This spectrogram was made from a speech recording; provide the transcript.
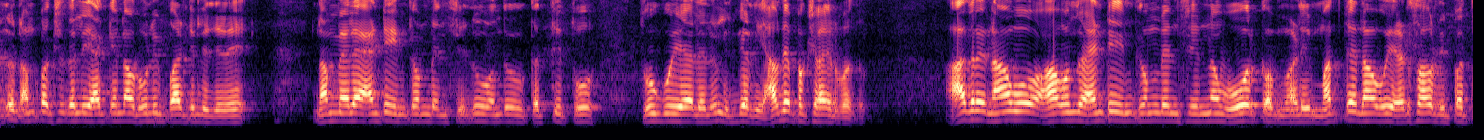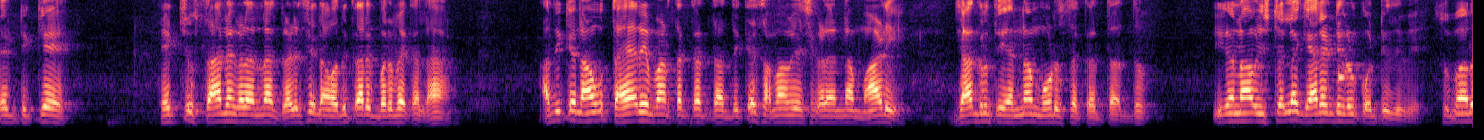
ಅದು. ನಮ್ಮ ಪಕ್ಷದಲ್ಲಿ ಯಾಕೆ ನಾವು ರೂಲಿಂಗ್ ಪಾರ್ಟಿಲಿದ್ದೀವಿ ನಮ್ಮ ಮೇಲೆ ಆ್ಯಂಟಿ ಇನ್ಕಂಬೆನ್ಸಿದು ಒಂದು ಕತ್ತಿತ್ತು ತೂಗು ಎಲೆಯಲ್ಲಿ ಇದ್ದೇ ಯಾವುದೇ ಪಕ್ಷ ಇರ್ಬೋದು ಆದರೆ ನಾವು ಆ ಒಂದು ಆ್ಯಂಟಿ ಇನ್ಕಂಬೆನ್ಸಿಯನ್ನು ಓವರ್ಕಮ್ ಮಾಡಿ ಮತ್ತೆ ನಾವು ಎರಡು ಸಾವಿರದ ಇಪ್ಪತ್ತೆಂಟಕ್ಕೆ ಹೆಚ್ಚು ಸ್ಥಾನಗಳನ್ನು ಗಳಿಸಿ ನಾವು ಅಧಿಕಾರಕ್ಕೆ ಬರಬೇಕಲ್ಲ? ಅದಕ್ಕೆ ನಾವು ತಯಾರಿ ಮಾಡ್ತಕ್ಕಂಥದ್ದಕ್ಕೆ ಸಮಾವೇಶಗಳನ್ನು ಮಾಡಿ ಜಾಗೃತಿಯನ್ನು ಮೂಡಿಸ್ತಕ್ಕಂಥದ್ದು. ಈಗ ನಾವು ಇಷ್ಟೆಲ್ಲ ಗ್ಯಾರಂಟಿಗಳು ಕೊಟ್ಟಿದ್ದೀವಿ. ಸುಮಾರು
